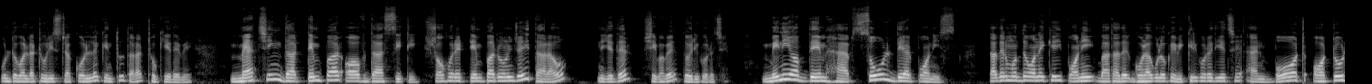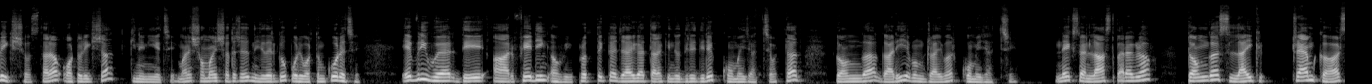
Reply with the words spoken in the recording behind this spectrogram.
উল্টোপাল্টা ট্যুরিস্টরা করলে কিন্তু তারা ঠকিয়ে দেবে। Matching the temper of the city শহরের টেম্পার অনুযায়ী তারাও নিজেদের সেভাবে তৈরি করেছে। মেনি অফ দেম হ্যাভ সোল্ড দেয়ার পনিস তাদের মধ্যে অনেকেই পনি বা তাদের ঘোড়াগুলোকে বিক্রি করে দিয়েছে অ্যান্ড বট অটো রিক্সাস তারা অটো রিক্সা কিনে নিয়েছে। মানে সময়ের সাথে সাথে নিজেদেরকেও পরিবর্তন করেছে। Everywhere they are fading away প্রত্যেকটা জায়গায় তারা কিন্তু ধীরে ধীরে কমে যাচ্ছে, অর্থাৎ টঙ্গা গাড়ি এবং ড্রাইভার কমে যাচ্ছে। Next and last paragraph tongas like tram cars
